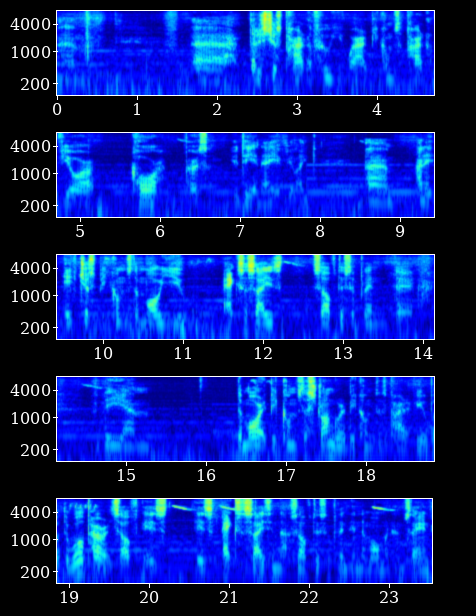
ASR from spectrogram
um, uh, that is just part of who you are it becomes a part of your core person your dna if you like um, and it, it just becomes the more you exercise self-discipline the the um, the more it becomes, the stronger it becomes as part of you. But the willpower itself is is exercising that self-discipline in the moment and saying,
